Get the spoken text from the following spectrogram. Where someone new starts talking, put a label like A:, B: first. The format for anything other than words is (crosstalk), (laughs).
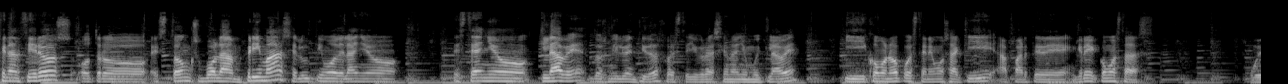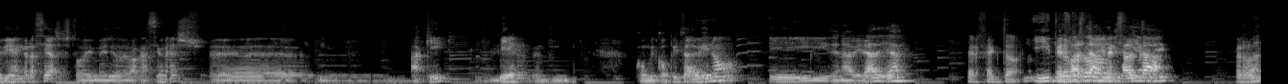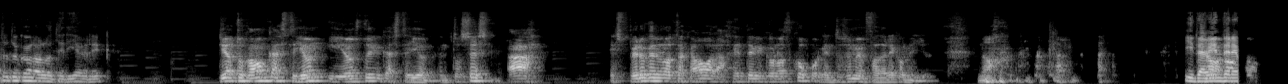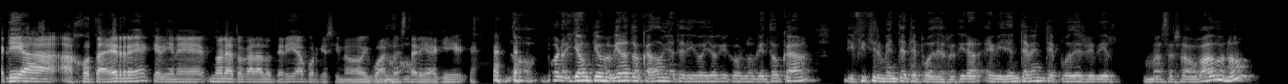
A: 2, 1. Hola, no financieros. Otro Stonks Volan Primas, el último del año, de este año clave, 2022. Pues este yo creo que ha sido un año muy clave. Y como no, pues tenemos aquí, aparte de Greg, ¿cómo estás?
B: Muy bien, gracias. Estoy medio de vacaciones. eh, aquí, bien, con mi copita de vino y de Navidad ya.
A: Perfecto. Y
B: Me
A: tenemos
B: falta, me falta.
C: ¿No
B: Perdón.
C: te ha tocado la lotería, Greg?
B: Yo he tocado en Castellón y yo estoy en Castellón. Entonces, ah, espero que no lo he tocado a la gente que conozco porque entonces me enfadaré con ellos. No. (laughs)
A: y también
B: No.
A: tenemos aquí a, a JR, que viene, no le ha tocado la lotería, porque si no, igual no,
C: No.
A: estaría aquí. (laughs)
C: No, bueno, y aunque me hubiera tocado, ya te digo yo que con lo que toca difícilmente te puedes retirar. Evidentemente puedes vivir más desahogado, ¿no?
